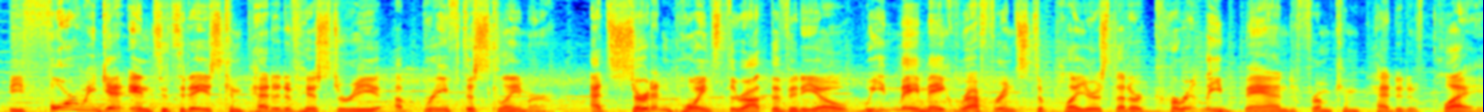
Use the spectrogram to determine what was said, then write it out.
Before we get into today's competitive history, a brief disclaimer. At certain points throughout the video, we may make reference to players that are currently banned from competitive play.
